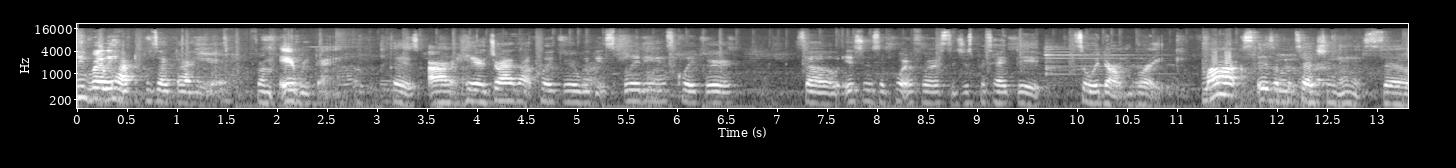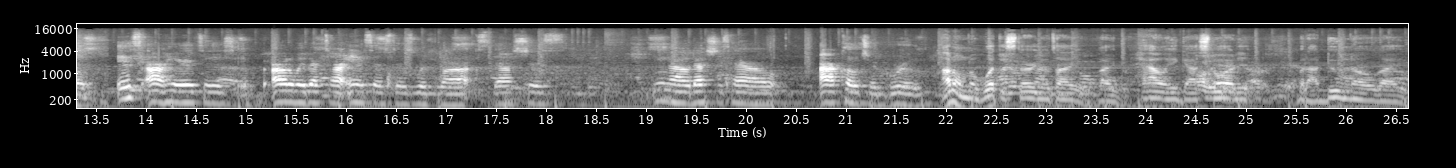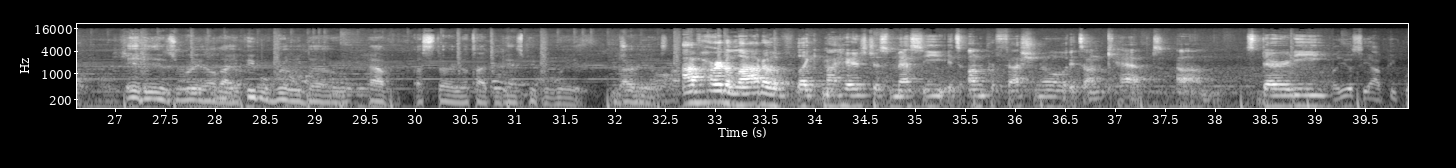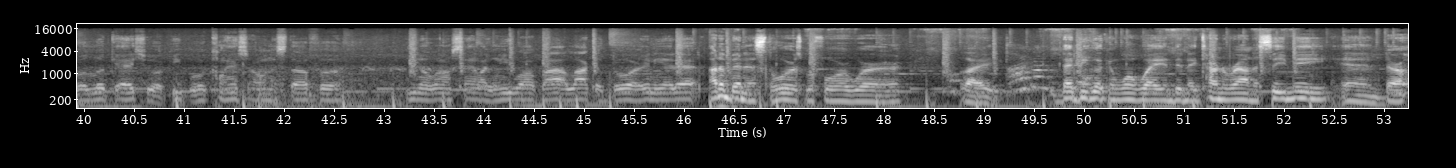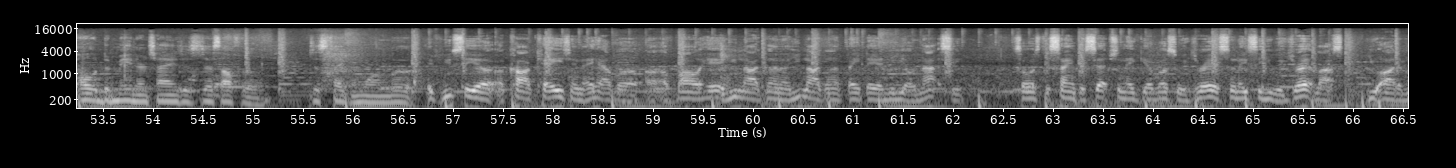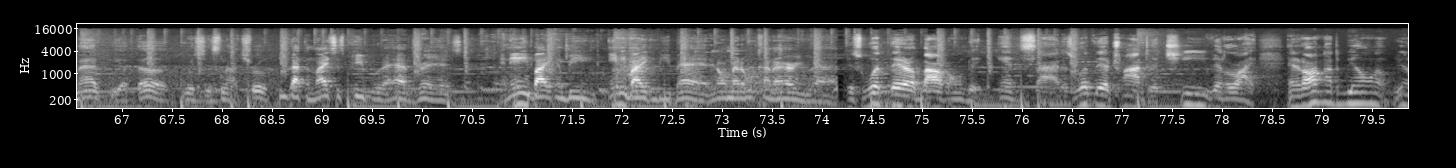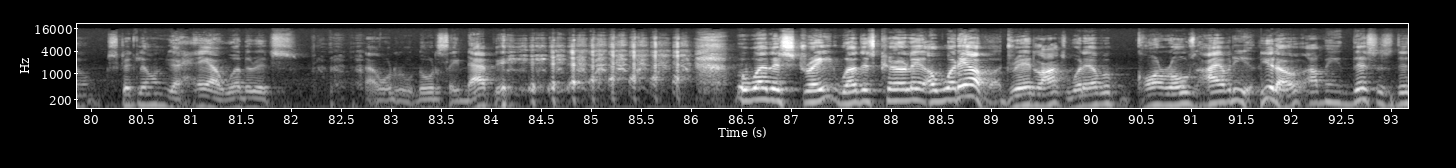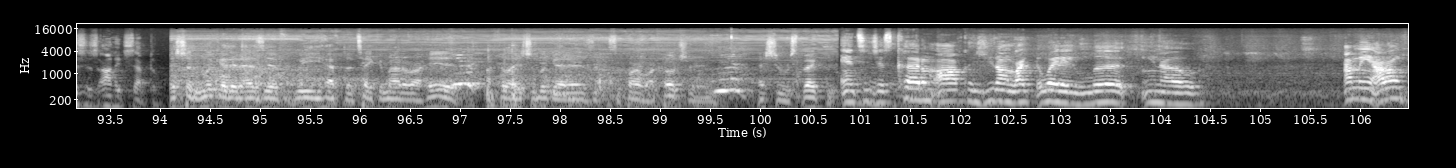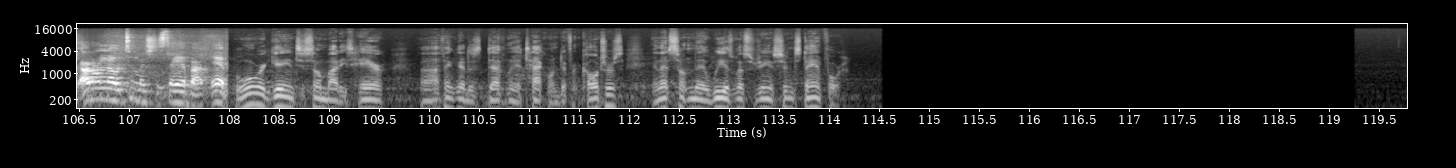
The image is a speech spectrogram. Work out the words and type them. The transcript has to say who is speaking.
Speaker 1: we really have to protect our hair from everything because our hair dries out quicker, we get split ends quicker. So it's just important for us to just protect it so it don't break. Locks is a protection in itself. It's our heritage, all the way back to our ancestors with locks. That's just, you know, that's just how our culture grew.
Speaker 2: I don't know what the stereotype, like how it got started, but I do know like it is real. Like people really do have a stereotype against people with dreads.
Speaker 3: I've heard a lot of like my hair's just messy. It's unprofessional. It's unkept. Um, it's dirty.
Speaker 4: You'll see how people will look at you or people will clench on and stuff. Or, you know what I'm saying? Like when you walk by, lock a door, any of that.
Speaker 2: I done been in stores before where like they be looking one way and then they turn around and see me and their whole demeanor changes just off of just taking one look.
Speaker 4: If you see a, a Caucasian, they have a, a, a, bald head, you're not gonna you're not gonna think they're a neo-Nazi. So it's the same perception they give us with dread. Soon they see you with dreadlocks, you automatically a thug, which is not true.
Speaker 5: You got the nicest people that have dreads, and anybody can be anybody can be bad. It don't matter what kind of hair you have.
Speaker 6: It's what they're about on the inside. It's what they're trying to achieve in life, and it ought not to be on a, you know strictly on your hair, whether it's I don't know to say nappy. but whether it's straight, whether it's curly or whatever, dreadlocks, whatever, cornrows, however it is. You know, I mean, this is this is unacceptable.
Speaker 7: They shouldn't look at it as if we have to take them out of our head. I feel like they should look at it as it's a part of our culture and they should respect it.
Speaker 1: And to just cut them off because you don't like the way they look, you know. I mean, I don't I don't know too much to say about that.
Speaker 8: But when we're getting to somebody's hair, uh, I think that is definitely an attack on different cultures, and that's something that we as West Virginians shouldn't stand for.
